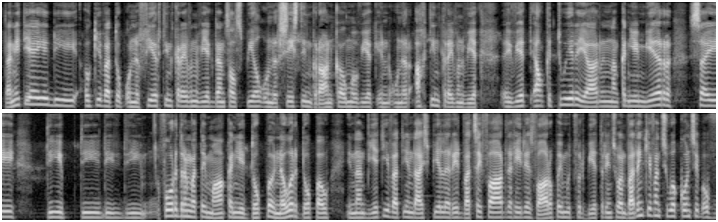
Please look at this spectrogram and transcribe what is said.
Dan het jy die ouetjie wat op onder 14 krywen week dan sal speel onder 16 Grand Como week en onder 18 krywen week. Jy weet elke tweede jaar en dan kan jy meer sy die die die die vordering wat hy maak kan jy dophou nouer dophou en dan weet jy wat jy in daai speler het wat sy vaardighede is waarop hy moet verbeter en so en wat dink jy van so 'n konsep of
